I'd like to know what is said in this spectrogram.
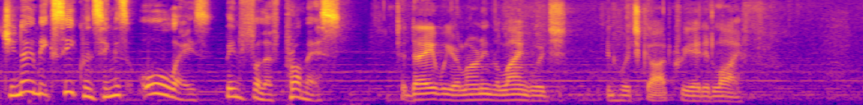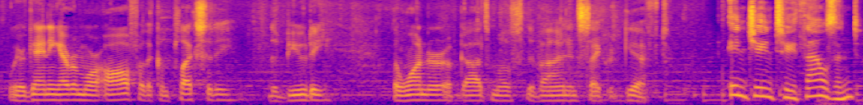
genomic sequencing has always been full of promise. Today, we are learning the language in which God created life. We are gaining ever more awe for the complexity, the beauty, the wonder of God's most divine and sacred gift. In June 2000,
